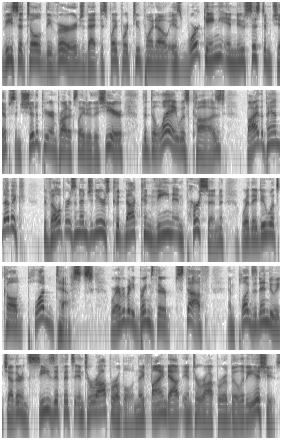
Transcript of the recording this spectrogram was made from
VESA told The Verge that DisplayPort 2.0 is working in new system chips and should appear in products later this year. The delay was caused by the pandemic. Developers and engineers could not convene in person where they do what's called plug tests, where everybody brings their stuff and plugs it into each other and sees if it's interoperable, and they find out interoperability issues.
